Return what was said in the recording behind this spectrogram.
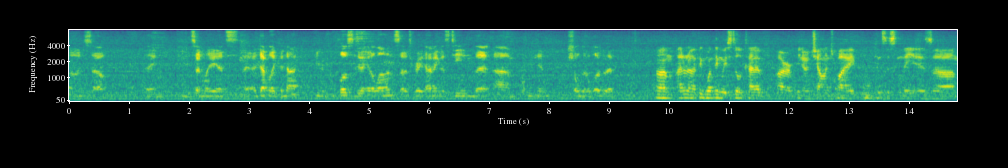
owned, so I think certainly it's I, definitely could not even come close to doing it alone. So it's great having this team that um, we can shoulder the load with. Um, I don't know. I think one thing we still kind of are, you know, challenged by consistently is um,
